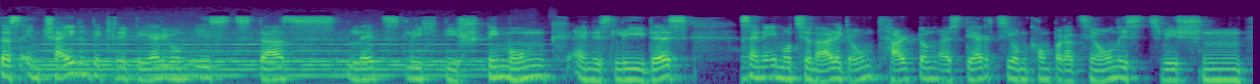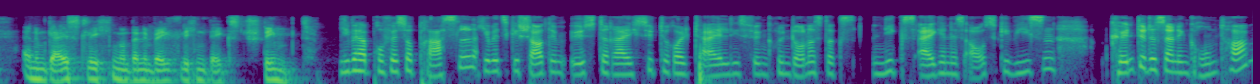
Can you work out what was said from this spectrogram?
Das entscheidende Kriterium ist, dass letztlich die Stimmung eines Liedes seine emotionale Grundhaltung als Tertium Comparationis zwischen einem geistlichen und einem weltlichen Text stimmt. Lieber Herr Professor Prassel, ich habe jetzt geschaut, im Österreich-Südtirol-Teil ist für den Gründonnerstags nichts Eigenes ausgewiesen. Könnte das einen Grund haben,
